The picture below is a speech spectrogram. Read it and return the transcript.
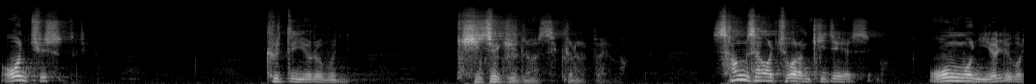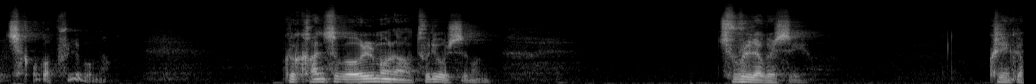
온 죄수들이. 그때 여러분 기적이 일어났어요. 그날 밤에 막 상상을 초월한 기적이었어요. 막 옥문이 열리고 차고가 풀리고 막. 그 간수가 얼마나 두려웠으면 죽으려고 했어요. 그러니까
